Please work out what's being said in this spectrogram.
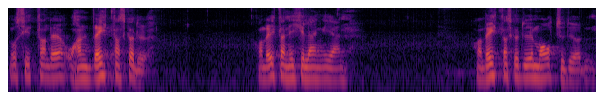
Nå sitter han der, og han vet han skal dø. Han vet han ikke lenge igjen. Han vet han skal dø martyrdøden.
